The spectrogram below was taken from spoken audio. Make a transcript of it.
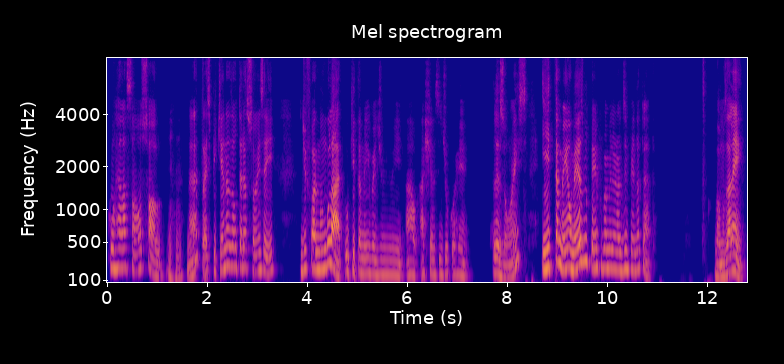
com relação ao solo. Uhum. Né? Traz pequenas alterações aí de forma angular, o que também vai diminuir a, a chance de ocorrer lesões e também, ao mesmo tempo, vai melhorar o desempenho do atleta. Vamos além.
